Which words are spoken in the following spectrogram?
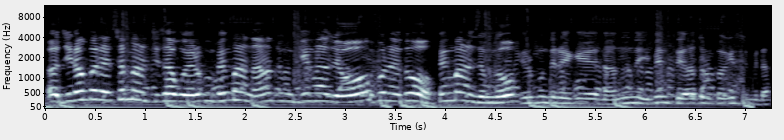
어, 지난번에 천만원 치 사고 여러분 백만원 나눠주면 기억나죠? 이번에도 백만원 정도 여러분들에게 나누는 이벤트 하도록 하겠습니다.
